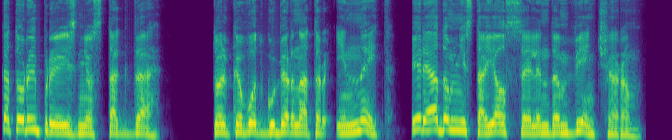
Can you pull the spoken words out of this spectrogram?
которые произнес тогда. Только вот губернатор Иннейт и рядом не стоял с Эллендом Венчером.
